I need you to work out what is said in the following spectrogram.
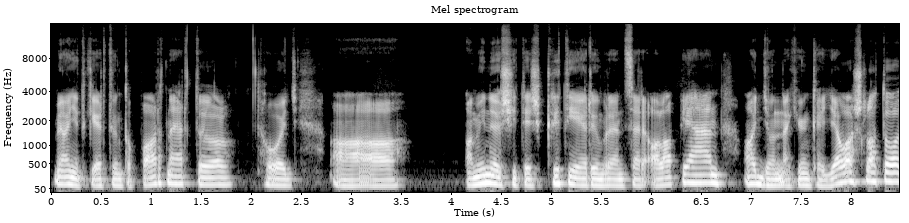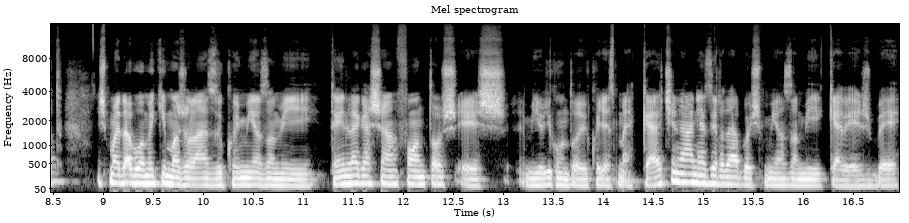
Mi annyit kértünk a partnertől, hogy a a minősítés kritériumrendszer alapján adjon nekünk egy javaslatot, és majd abból mi kimazsolázzuk, hogy mi az, ami ténylegesen fontos, és mi úgy gondoljuk, hogy ezt meg kell csinálni az irodában, és mi az, ami kevésbé.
